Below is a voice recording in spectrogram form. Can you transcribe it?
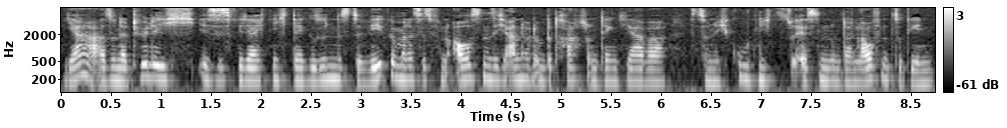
ja, also natürlich ist es vielleicht nicht der gesündeste Weg, wenn man das jetzt von außen sich anhört und betrachtet und denkt, ja, aber ist doch nicht gut, nichts zu essen und dann laufen zu gehen.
